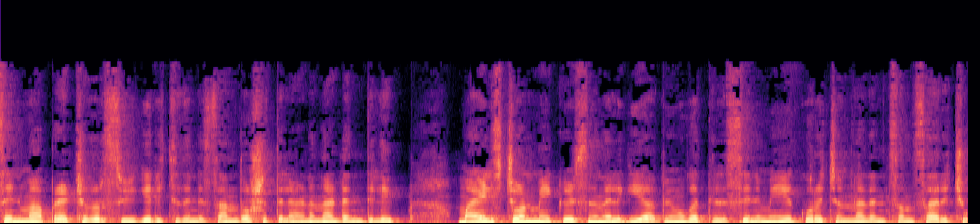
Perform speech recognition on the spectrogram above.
സിനിമ പ്രേക്ഷകർ സ്വീകരിച്ചതിന്റെ സന്തോഷത്തിലാണ് നടൻ ദിലീപ്. മൈൽ സ്റ്റോൺ മേക്കേഴ്സിന് നൽകിയ അഭിമുഖത്തിൽ സിനിമയെക്കുറിച്ചും നടൻ സംസാരിച്ചു.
